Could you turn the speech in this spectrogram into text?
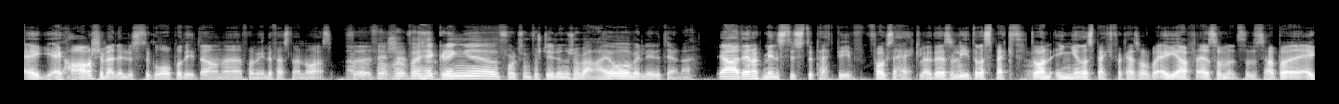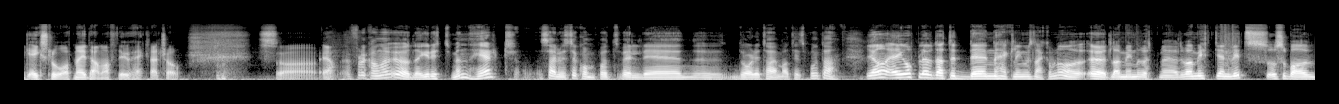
jeg, jeg har ikke veldig lyst til å gå på de der eh, familiefestene nå. Altså. Så For, for, for hekling, eh, folk som forstyrrer under showet, er jo veldig irriterende. ja, det er nok min største pet peeve. Folk som hekler. Det er så lite respekt. Du har ingen respekt for hva som holder på. Jeg, jeg, jeg, som, som, jeg, jeg slo opp med ei dame fordi hun hekla et show. Så ja. For det kan jo ødelegge rytmen helt. Særlig hvis det kommer på et veldig eh, dårlig tima tidspunkt. da. Ja, jeg opplevde at den heklingen vi snakker om nå, ødela min rytme. Det var midt i en vits, og så bare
